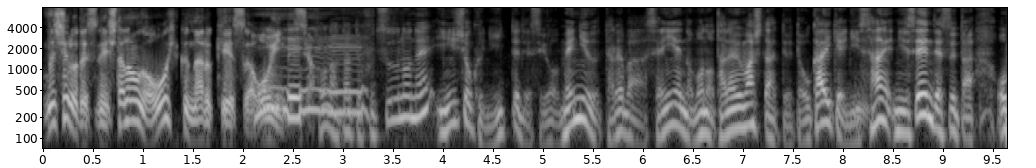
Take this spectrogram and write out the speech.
むしろですね下の方が大きくなるケースが多いんですよ。えそうなんだって普通のね飲食に行ってですよメニュー例えば1,000円のものを頼みましたって言ってお会計2,000 2000円ですって言ったらお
